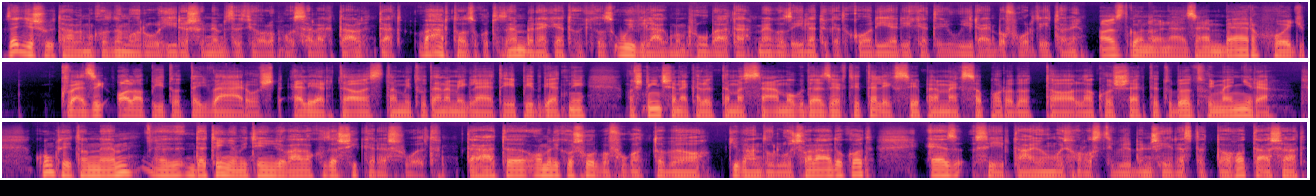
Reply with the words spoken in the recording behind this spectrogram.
Az Egyesült Államok az nem arról híres, hogy nemzeti alapon szelektál. Tehát várta azokat az embereket, akik az új világban próbálták meg az életüket, a karrierjüket egy új irányba fordítani. Azt gondolná az ember, hogy kvázi alapított egy várost, elérte azt, amit utána még lehet építgetni. Most nincsenek előttem a számok, de azért itt elég szépen megszaporodott a lakosság. Te tudod, hogy mennyire? Konkrétan nem, de tény, ami tény, hogy a vállalkozás sikeres volt. Tehát Amerika sorba fogadta be a kivándorló családokat, ez szép tájon vagy harasztivilben is éreztette a hatását,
